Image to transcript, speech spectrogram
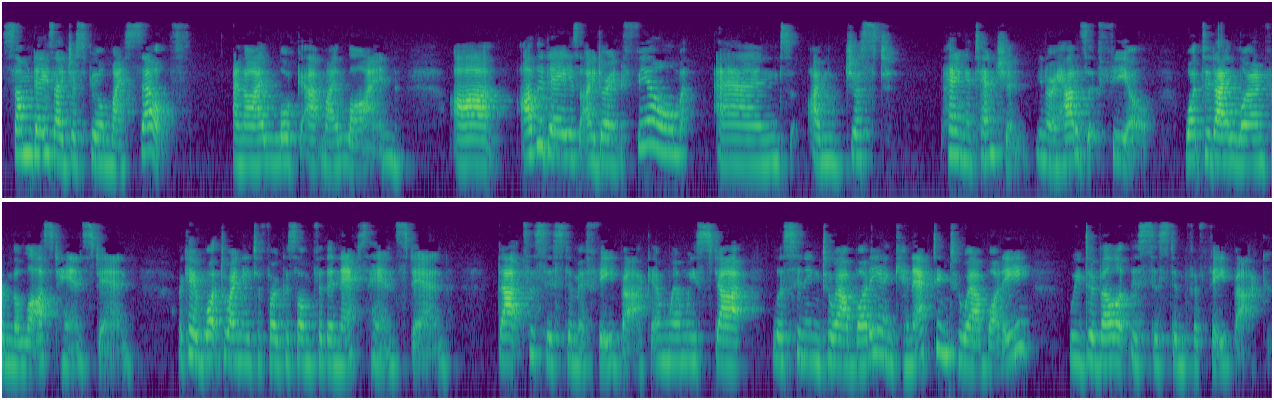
Some days I just film myself and I look at my line. Uh, other days I don't film and I'm just paying attention. You know, how does it feel? What did I learn from the last handstand? Okay, what do I need to focus on for the next handstand? That's a system of feedback. And when we start listening to our body and connecting to our body, we develop this system for feedback.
